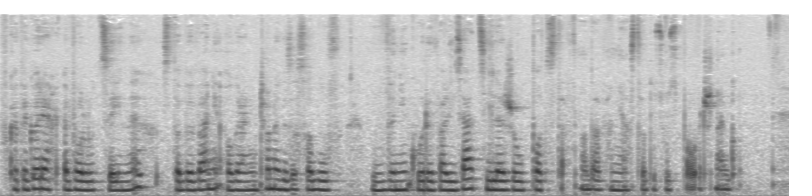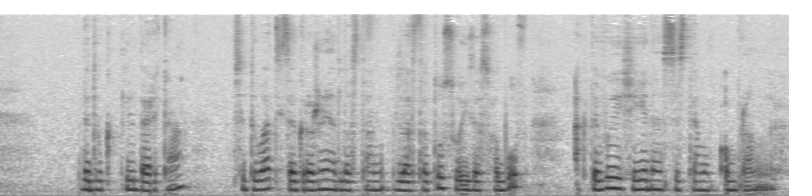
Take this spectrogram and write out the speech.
W kategoriach ewolucyjnych zdobywanie ograniczonych zasobów w wyniku rywalizacji leży u podstaw nadawania statusu społecznego. Według Gilberta w sytuacji zagrożenia dla, stan- dla statusu i zasobów aktywuje się jeden z systemów obronnych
